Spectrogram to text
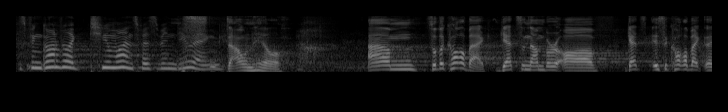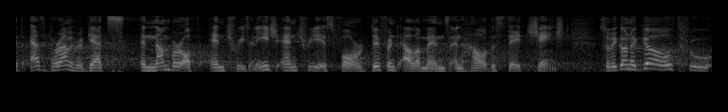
It's been gone for like two months. What's it been doing? Downhill. Um, so the callback gets a number of gets is a callback that as a parameter gets a number of entries, and each entry is for different elements and how the state changed. So we're going to go through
